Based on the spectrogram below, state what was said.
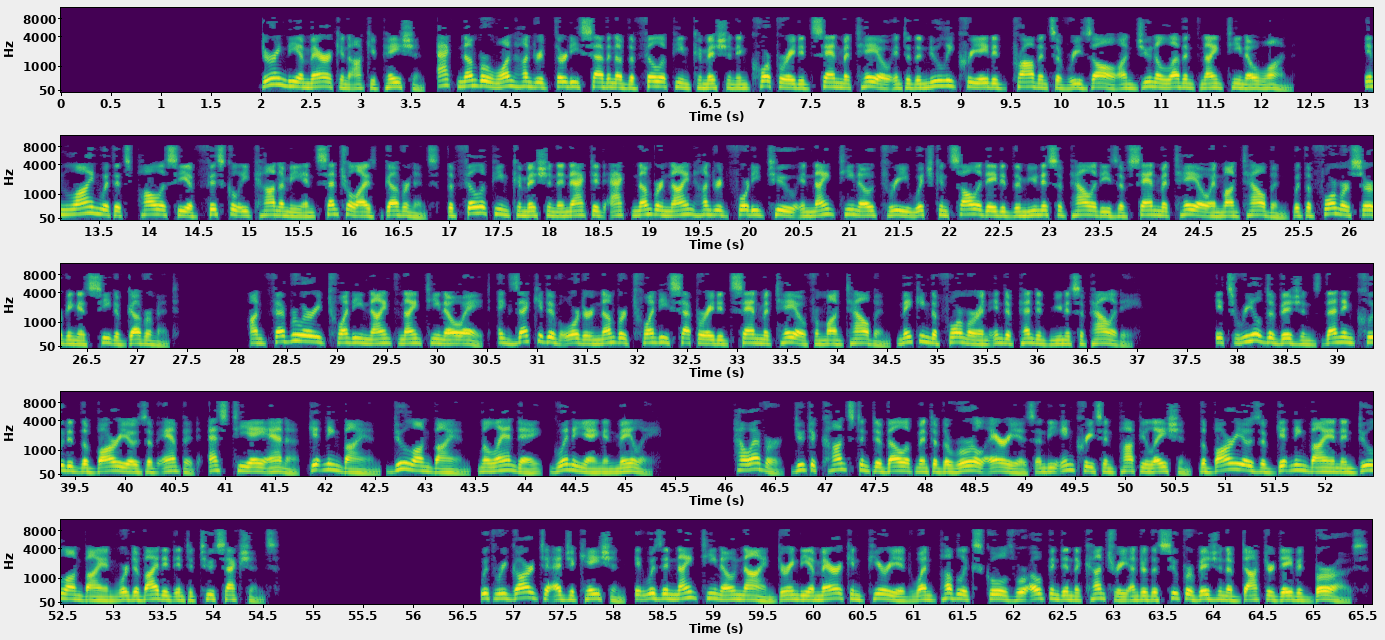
During the American occupation, Act No. 137 of the Philippine Commission incorporated San Mateo into the newly created province of Rizal on June 11, 1901. In line with its policy of fiscal economy and centralized governance, the Philippine Commission enacted Act No. 942 in 1903 which consolidated the municipalities of San Mateo and Montalban, with the former serving as seat of government. On February 29, 1908, Executive Order No. 20 separated San Mateo from Montalban, making the former an independent municipality. Its real divisions then included the barrios of Ampid, Sta Ana, Gitningbayan, Dulongbayan, Malanday, Guinayang and Malay. However, due to constant development of the rural areas and the increase in population, the barrios of Gitningbayan and Dulongbayan were divided into two sections. With regard to education, it was in 1909 during the American period when public schools were opened in the country under the supervision of Dr. David Barrows.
